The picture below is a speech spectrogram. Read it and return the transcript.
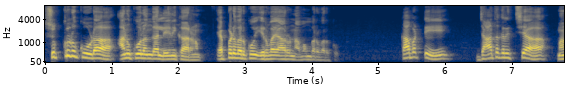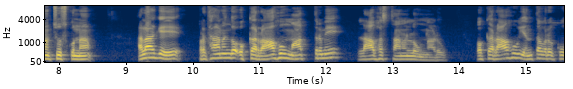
శుక్రుడు కూడా అనుకూలంగా లేని కారణం ఎప్పటి వరకు? ఇరవై ఆరు నవంబర్ వరకు. కాబట్టి జాతకరీత్యా మనం చూసుకున్నా అలాగే ప్రధానంగా ఒక్క రాహు మాత్రమే లాభస్థానంలో ఉన్నాడు. ఒక్క రాహు ఎంతవరకు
